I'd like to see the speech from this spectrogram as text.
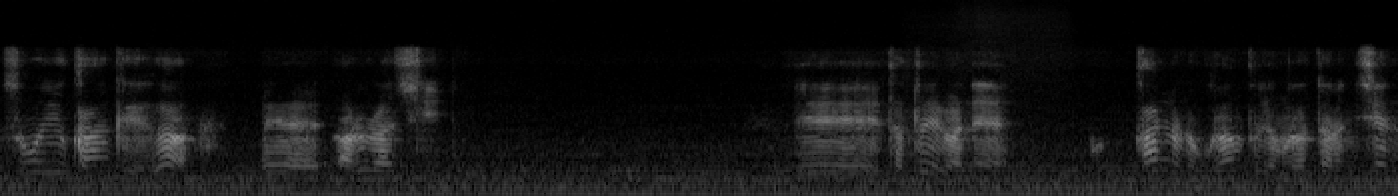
そういう関係が、えー、あるらしい、えー、例えばねカンヌのグランプリをもらったのは2007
